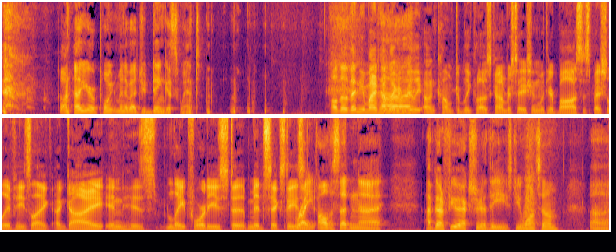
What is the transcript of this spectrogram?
on how your appointment about your dingus went. Although then you might have like Uh, a really uncomfortably close conversation with your boss, especially if he's like a guy in his late forties to mid sixties. Right. All of a sudden, uh, I've got a few extra of these. Do you want some? Uh,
